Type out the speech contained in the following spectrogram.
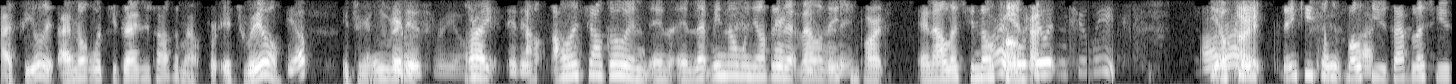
I feel it. I know what you guys are talking about. For it's real. Yep, It's really real. it is real. All right, It is. I'll, I'll let y'all go and, and and let me know when y'all do Thank that you, validation part, and I'll let you know, All right, Ken. we'll Okay. do it in two weeks. All Yeah, right. okay. right. Thank you to both of you. God bless you.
